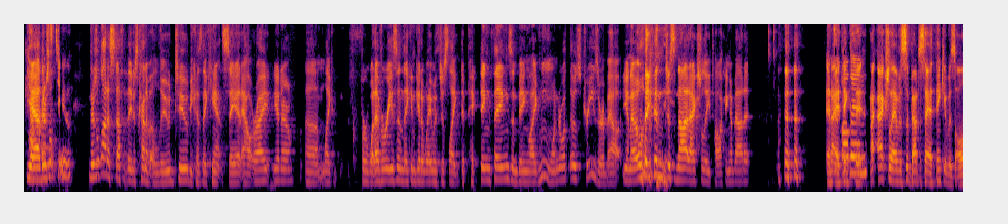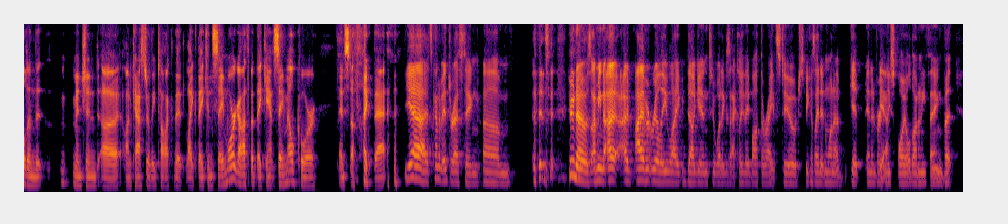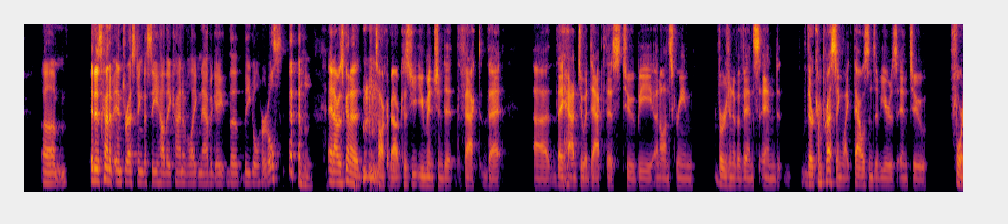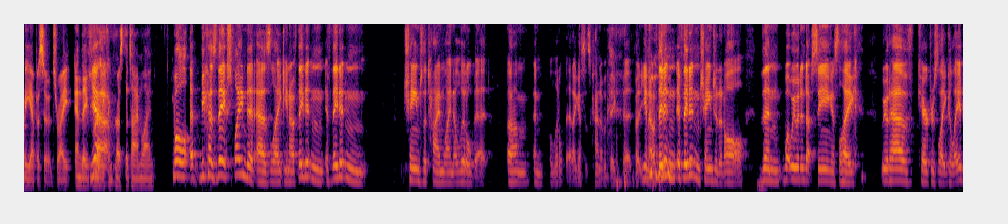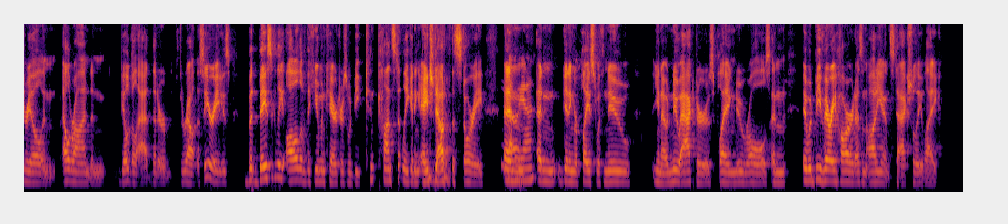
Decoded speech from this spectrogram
Yeah, there's rights a- to. There's a lot of stuff that they just kind of allude to because they can't say it outright. You know, um, like for whatever reason they can get away with just like depicting things and being like, "Hmm, wonder what those trees are about," you know, like and just not actually talking about it. And What's I think Alden? that actually, I was about to say, I think it was Alden that mentioned uh, on Casterly Talk that like they can say Morgoth, but they can't say Melkor and stuff like that. Yeah, it's kind of interesting. Um, who knows? I mean, I, I I haven't really like dug into what exactly they bought the rights to, just because I didn't want to get inadvertently spoiled on anything. But um, it is kind of interesting to see how they kind of like navigate the legal hurdles. and I was going to talk about because you, you mentioned it, the fact that uh, they had to adapt this to be an on-screen version of events, and they're compressing like thousands of years into 40 episodes, right? And they've really compressed the timeline. Well, uh, because they explained it as like you know if they didn't if they didn't change the timeline a little bit, um, and a little bit, I guess it's kind of a big bit, but you know if they didn't if they didn't change it at all, then what we would end up seeing is like we would have characters like Galadriel and Elrond and Gilgalad that are throughout the series, but basically all of the human characters would be con- constantly getting aged out of the story Oh, and oh yeah. and getting replaced with new you know new actors playing new roles. And it would be very hard as an audience to actually like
